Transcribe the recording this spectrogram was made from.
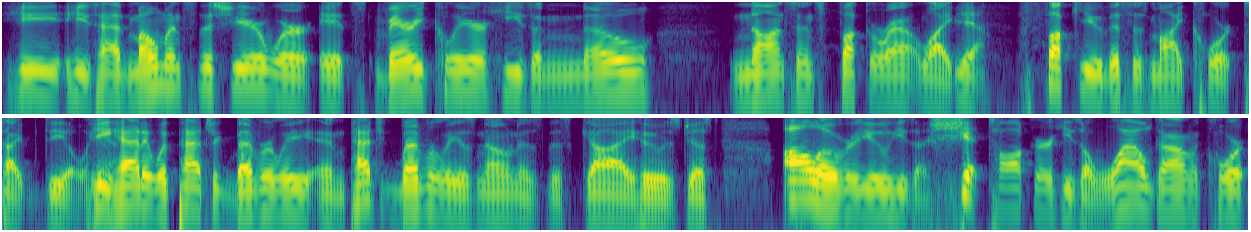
he he's had moments this year where it's very clear he's a no nonsense fuck around like Yeah. Fuck you this is my court type deal. He had it with Patrick Beverley and Patrick Beverley is known as this guy who is just all over you. He's a shit talker. He's a wild guy on the court.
